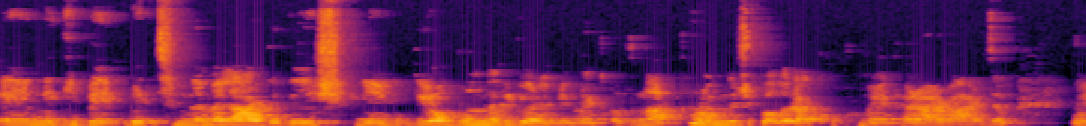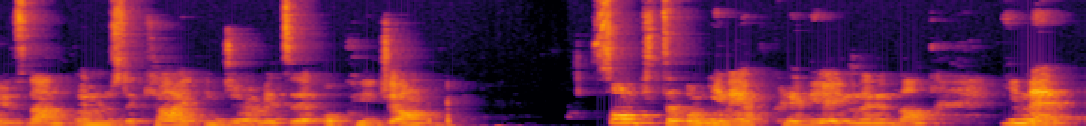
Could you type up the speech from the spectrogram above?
e, ne gibi betimlemelerde değişikliğe gidiyor bunları görebilmek adına kronolojik olarak okumaya karar verdim. Bu yüzden önümüzdeki ay İnce Mehmet'i okuyacağım. Son kitabım yine Yapı Kredi yayınlarından. Yine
